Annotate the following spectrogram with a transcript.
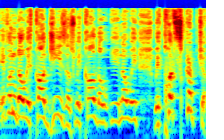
Even though we call Jesus, we call the, you know, we, we quote scripture.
